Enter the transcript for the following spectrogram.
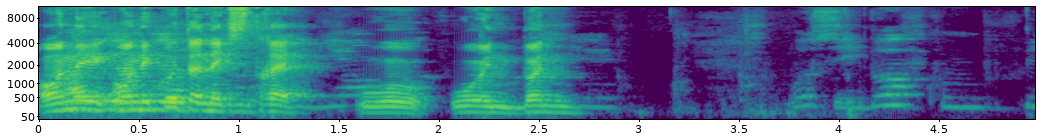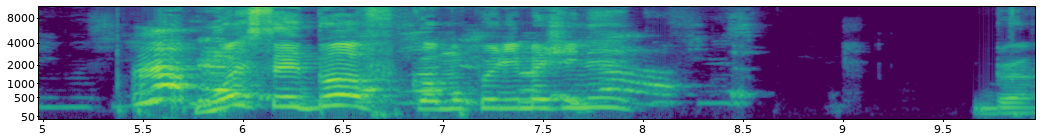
On, est, on écoute un extrait. Ou, ou une bonne. C'est bof comme vous pouvez imaginer. Moi, c'est bof, comme on peut l'imaginer. Bruh.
